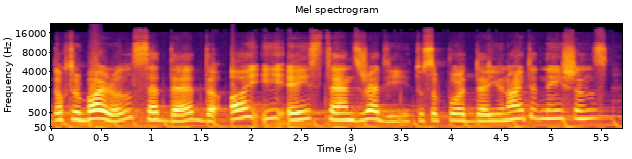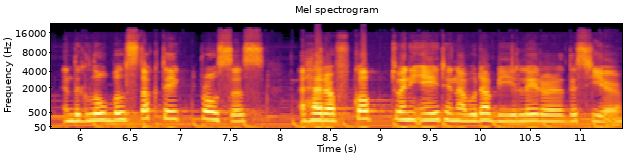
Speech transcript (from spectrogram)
Dr. Birol said that the IEA stands ready to support the United Nations in the global stocktake process ahead of COP28 in Abu Dhabi later this year.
